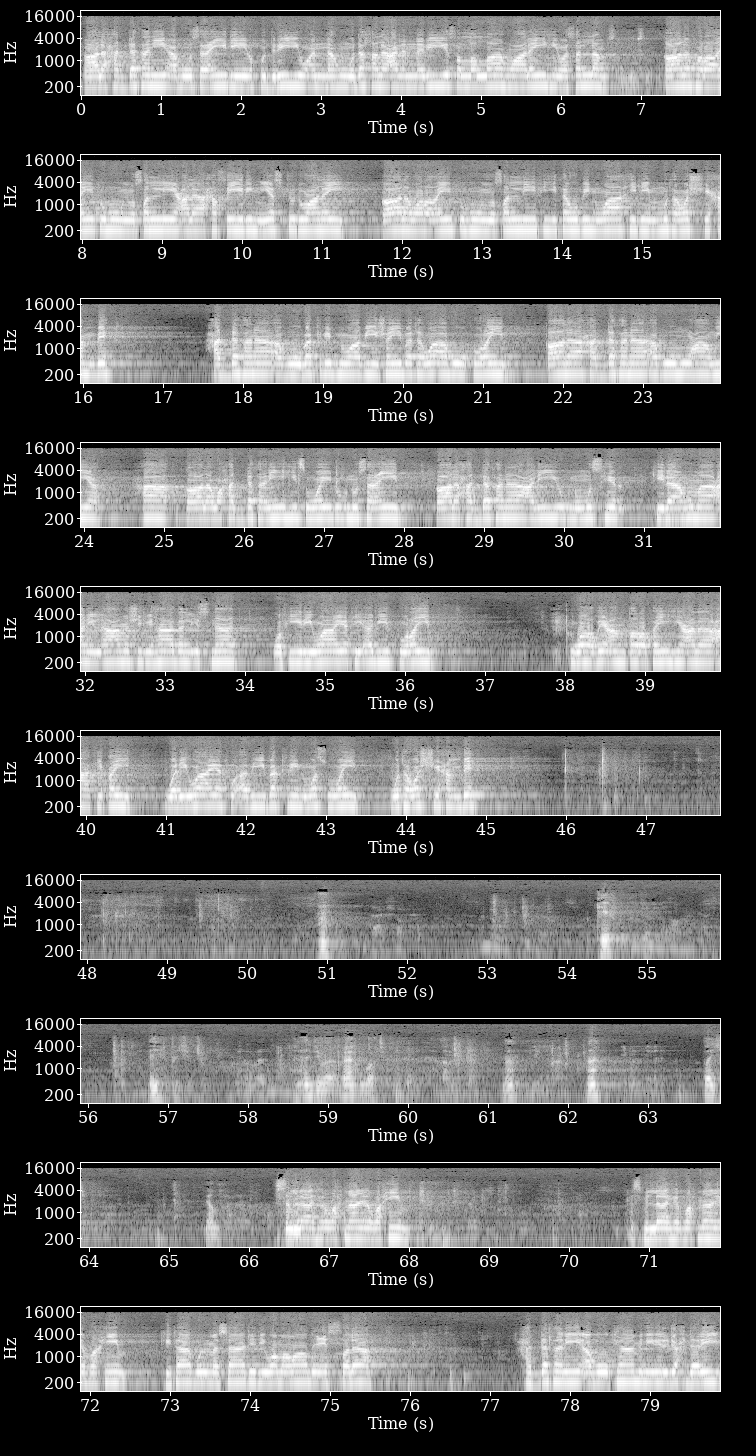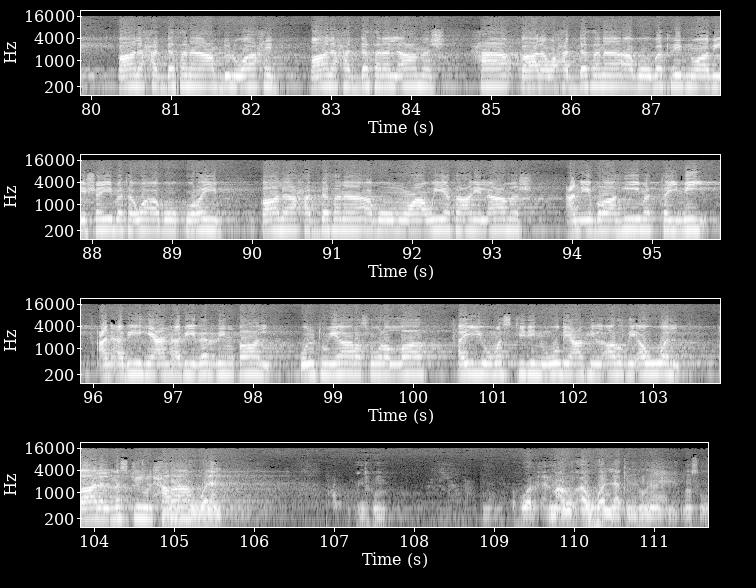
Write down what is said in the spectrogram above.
قال حدثني أبو سعيد الخدري أنه دخل على النبي صلى الله عليه وسلم قال فرأيته يصلي على حصير يسجد عليه قال ورأيته يصلي في ثوب واحد متوشحا به. حدثنا أبو بكر بن أبي شيبة وأبو كريب قال حدثنا أبو معاوية حاء قال وحدثنيه سويد بن سعيد قال حدثنا علي بن مسهر كلاهما عن الأعمش بهذا الإسناد وفي رواية أبي كريب واضعا طرفيه على عاتقيه ورواية أبي بكر وسويد متوشحا به. كيف؟ اي طيب. أنا عندي باقي واجب. ها؟ ها؟ طيب. يلا. بسم الله الرحمن الرحيم. بسم الله الرحمن الرحيم. كتاب المساجد ومواضع الصلاة. حدثني أبو كامل الجحدري. قال حدثنا عبد الواحد قال حدثنا الأعمش حاء قال وحدثنا أبو بكر بن أبي شيبة وأبو كريب قال حدثنا أبو معاوية عن الأعمش عن إبراهيم التيمي عن أبيه عن أبي ذر قال قلت يا رسول الله أي مسجد وضع في الأرض أول؟ قال المسجد الحرام. أولا. عندكم هو المعروف أول لكن هنا منصوب.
